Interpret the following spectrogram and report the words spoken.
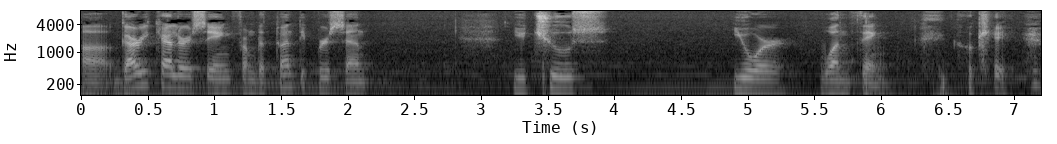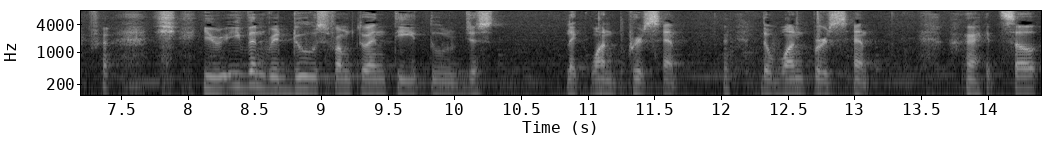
uh, Gary Keller is saying from the 20%, you choose your one thing. okay? you even reduce from 20 to just like 1%. the 1%. Right? So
